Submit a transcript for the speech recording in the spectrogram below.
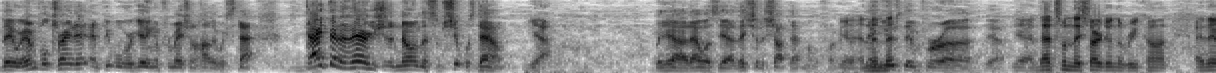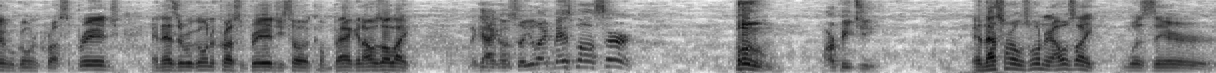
they were infiltrated and people were getting information on how they were stacked. Right then and there, you should have known that some shit was down. Yeah, But yeah, that was yeah. They should have shot that motherfucker. Yeah, and they then that- used him for uh yeah. yeah. And that's when they started doing the recon, and they were going across the bridge. And as they were going across the bridge, you saw it come back, and I was all like, The guy goes, "So you like baseball, sir?" Boom, RPG. And that's what I was wondering. I was like, was there?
